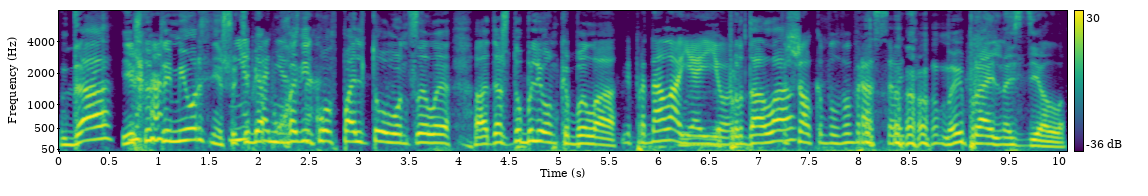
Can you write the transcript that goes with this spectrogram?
Да? И что ты мерзнешь? У Нет, тебя конечно. пуховиков пальто, вон целая, а, даже дубленка была. И продала я ее. Продала? Жалко было выбрасывать. Ну и правильно сделала.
